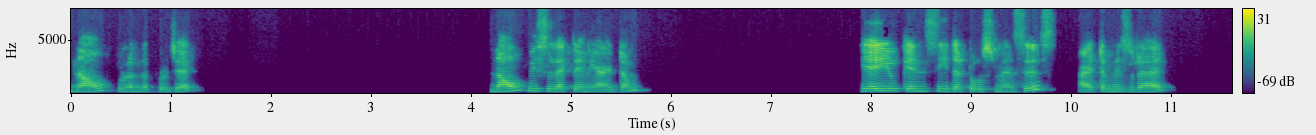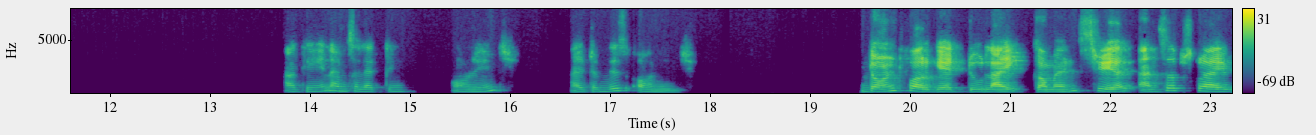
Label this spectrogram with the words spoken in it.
Now run the project. Now we select any item. Here you can see the toast message. Item is red. Again, I'm selecting orange. Item is orange. Don't forget to like, comment, share and subscribe.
